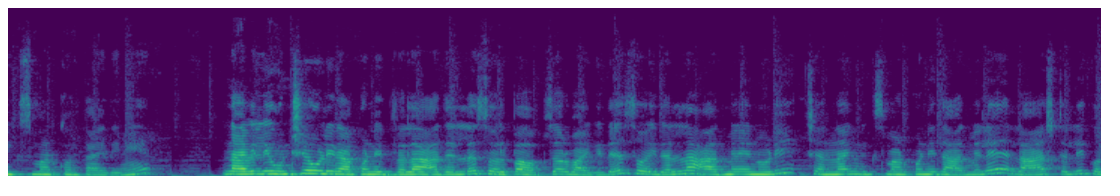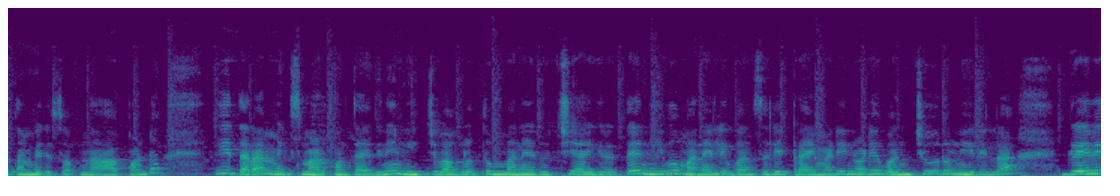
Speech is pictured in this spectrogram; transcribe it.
ಮಿಕ್ಸ್ ಮಾಡ್ಕೊತಾ ಇದ್ದೀನಿ. ನಾವಿಲ್ಲಿ ಹುಣಸೆ ಹುಳಿನ ಹಾಕೊಂಡಿದ್ವಲ್ಲ, ಅದೆಲ್ಲ ಸ್ವಲ್ಪ ಅಬ್ಸರ್ವ್ ಆಗಿದೆ. ಸೊ ಇದೆಲ್ಲ ಆದಮೇಲೆ ನೋಡಿ, ಚೆನ್ನಾಗಿ ಮಿಕ್ಸ್ ಮಾಡ್ಕೊಂಡಿದ್ದಾದಮೇಲೆ ಲಾಸ್ಟಲ್ಲಿ ಕೊತ್ತಂಬರಿ ಸೊಪ್ಪನ್ನ ಹಾಕ್ಕೊಂಡು ಈ ಥರ ಮಿಕ್ಸ್ ಮಾಡ್ಕೊತಾ ಇದ್ದೀನಿ. ನಿಜವಾಗ್ಲೂ ತುಂಬಾ ರುಚಿಯಾಗಿರುತ್ತೆ. ನೀವು ಮನೇಲಿ ಒಂದ್ಸಲಿ ಟ್ರೈ ಮಾಡಿ ನೋಡಿ. ಒಂಚೂರು ನೀರಿಲ್ಲ. ಗ್ರೇವಿ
